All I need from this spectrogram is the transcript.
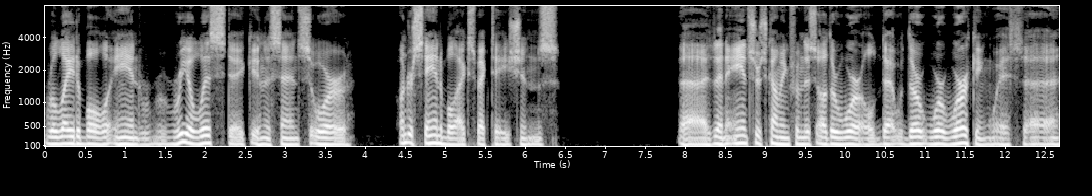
relatable and realistic in a sense, or understandable expectations. Uh, then answers coming from this other world that we're working with uh,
